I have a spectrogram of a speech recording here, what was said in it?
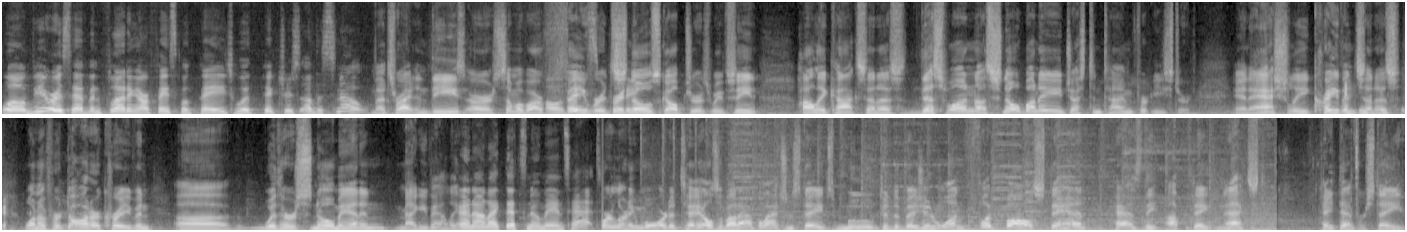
well, viewers have been flooding our Facebook page with pictures of the snow. That's right, and these are some of our Oh, favorite snow sculptures we've seen. Holly Cox sent us this one, a snow bunny just in time for Easter. And Ashley Craven sent us one of her daughter, Craven, uh, with her snowman in Maggie Valley. And I like that snowman's hat. We're learning more details about Appalachian State's move to Division One football. Stan has the update next. Hate that for State.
